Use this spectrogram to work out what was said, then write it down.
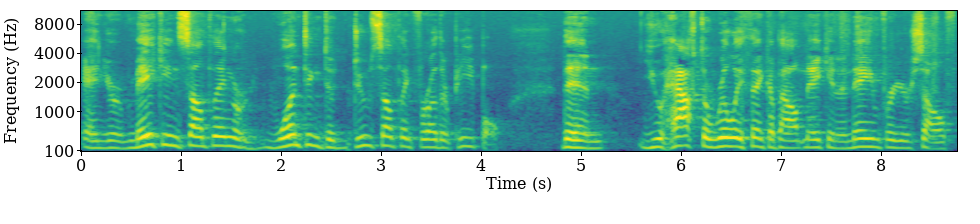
and you're making something or wanting to do something for other people, then you have to really think about making a name for yourself.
